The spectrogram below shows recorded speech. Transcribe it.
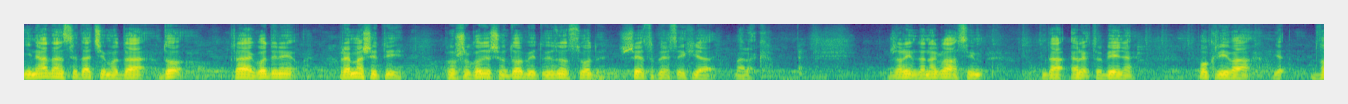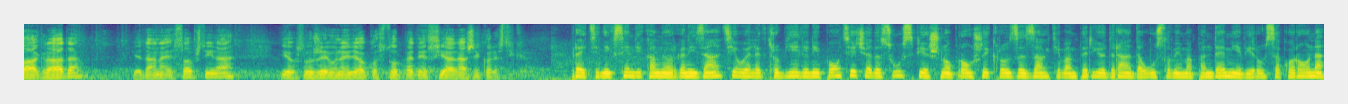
i nadam se da ćemo da do kraja godine premašiti prošlogodišnju dobit u iznosu od 650.000 maraka. želim da naglasim da elektrobijenja pokriva dva grada, 11 opština i obslužujemo negdje oko 115.000 naših korisnika. Predsjednik sindikalne organizacije u Elektrobijeljini podsjeća da su uspješno prošli kroz zahtjevan period rada u uslovima pandemije virusa korona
